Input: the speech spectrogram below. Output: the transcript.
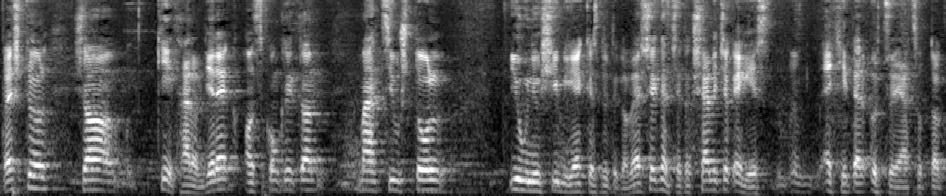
Pestről, és a két-három gyerek, az konkrétan márciustól júniusig, még elkezdődtek a versenyek, nem csináltak semmit, csak egész egy héten ötször játszottak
